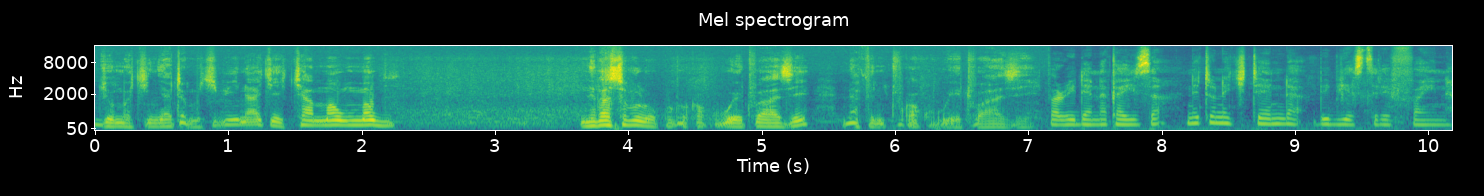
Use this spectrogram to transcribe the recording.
jomo kinyata mu kibiina kye ekyamawumawu ne basobola okutuuka ku bwetwaze naffe netuuka ku bwetwaze. Farida nakayiza netone kitenda bbs terefina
